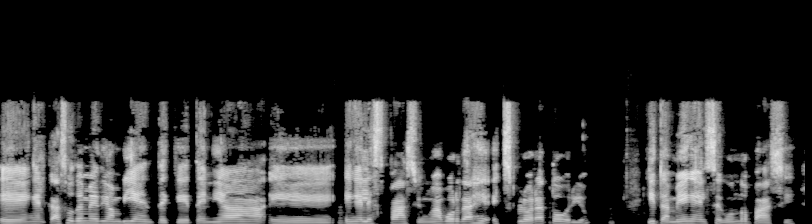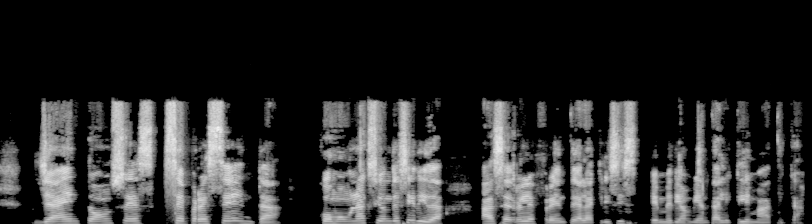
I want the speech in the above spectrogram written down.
eh, en el caso de medio ambiente, que tenía eh, en el espacio un abordaje exploratorio, y también el segundo pase, ya entonces se presenta como una acción decidida hacerle frente a la crisis eh, medioambiental y climática.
